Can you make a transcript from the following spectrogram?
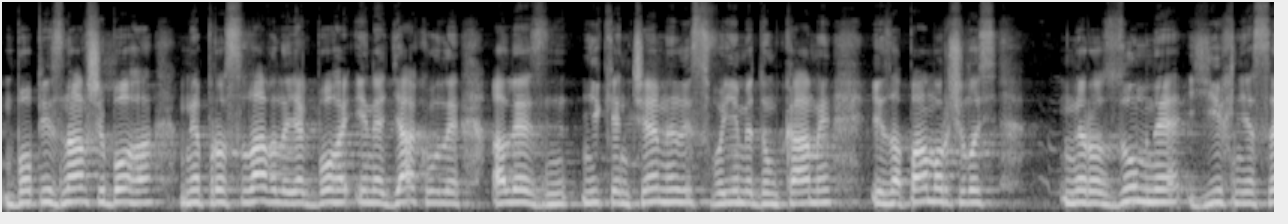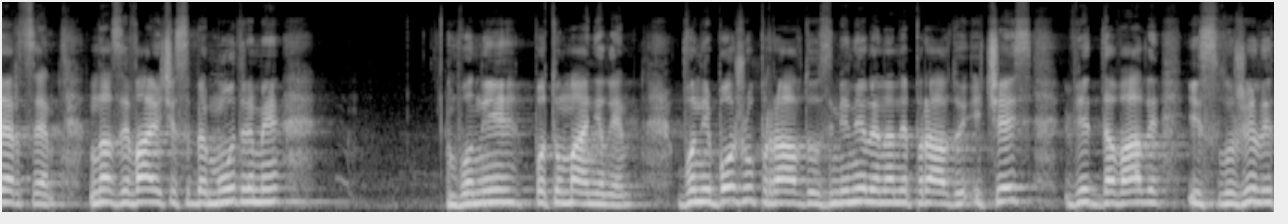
Бо, пізнавши Бога, не прославили як Бога і не дякували, але знікенчемили своїми думками і запаморчилось нерозумне їхнє серце, називаючи себе мудрими. Вони потуманіли, вони Божу правду змінили на неправду і честь віддавали і служили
